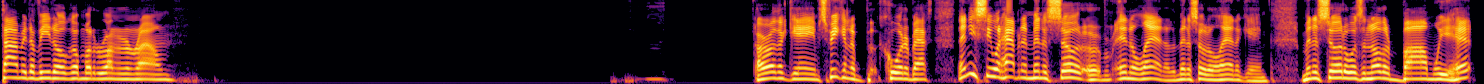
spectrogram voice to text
Tommy DeVito coming running around. Our other game, speaking of quarterbacks, then you see what happened in Minnesota, or in Atlanta, the Minnesota Atlanta game. Minnesota was another bomb we hit.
